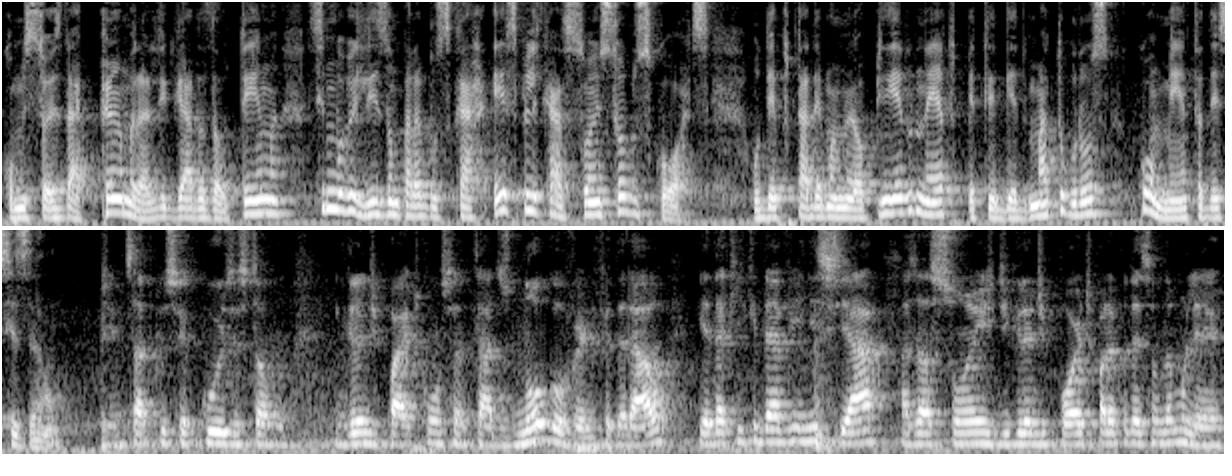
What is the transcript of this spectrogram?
Comissões da Câmara ligadas ao tema se mobilizam para buscar explicações sobre os cortes. O deputado Emanuel Pinheiro Neto, PTB de Mato Grosso, comenta a decisão. A gente sabe que os recursos estão em grande parte concentrados no governo federal e é daqui que deve iniciar as ações de grande porte para a proteção da mulher.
